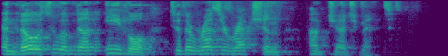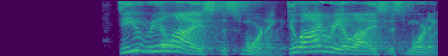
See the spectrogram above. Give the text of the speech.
and those who have done evil to the resurrection of judgment. Do you realize this morning, do I realize this morning,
